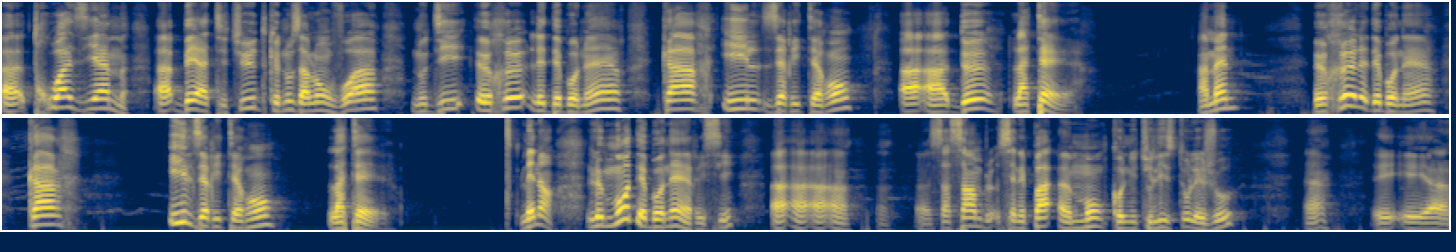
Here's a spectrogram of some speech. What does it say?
euh, troisième béatitude que nous allons voir nous dit, heureux les débonnaires, car ils hériteront de la terre. Amen. Heureux les débonnaires, car ils hériteront la terre. Maintenant, le mot débonnaire ici, ça semble, ce n'est pas un mot qu'on utilise tous les jours. Hein. Et, euh,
